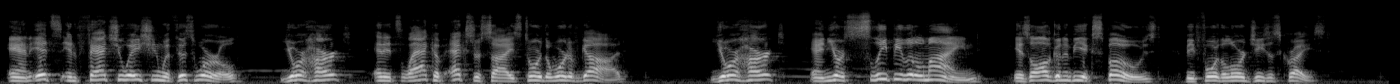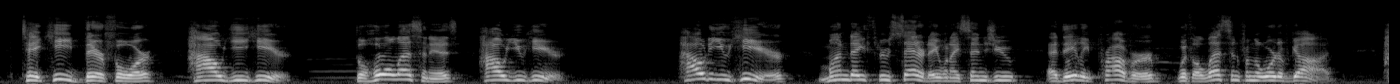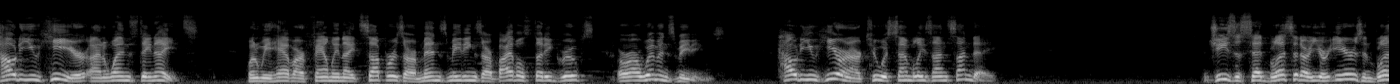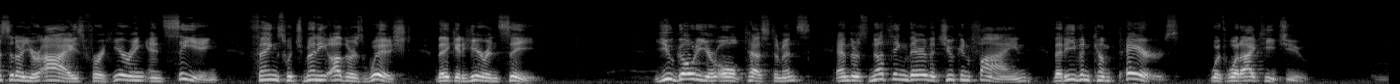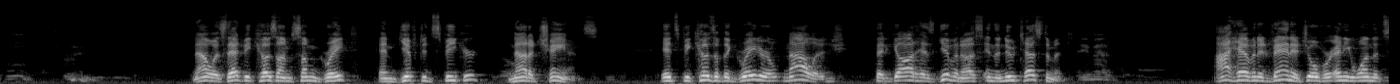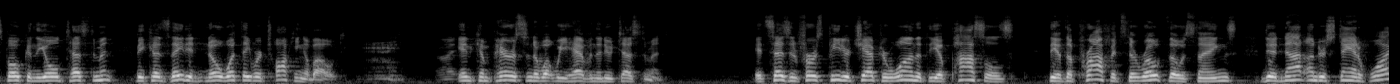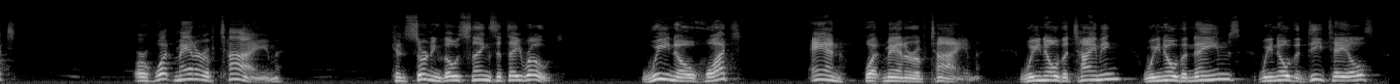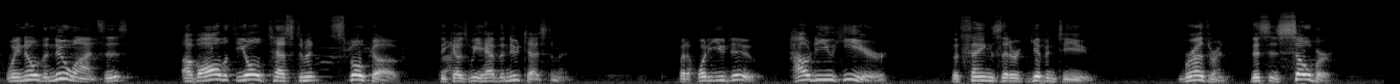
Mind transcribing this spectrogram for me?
and its infatuation with this world, your heart and its lack of exercise toward the Word of God, your heart and your sleepy little mind is all going to be exposed before the Lord Jesus Christ. Take heed, therefore, how ye hear. The whole lesson is how you hear. How do you hear Monday through Saturday when I send you a daily proverb with a lesson from the Word of God? How do you hear on Wednesday nights when we have our family night suppers, our men's meetings, our Bible study groups, or our women's meetings? How do you hear in our two assemblies on Sunday? Jesus said, Blessed are your ears and blessed are your eyes for hearing and seeing things which many others wished they could hear and see. You go to your Old Testaments, and there's nothing there that you can find that even compares with what I teach you. Now, is that because I'm some great and gifted speaker? Not a chance. It's because of the greater knowledge that God has given us in the New Testament. Amen. I have an advantage over anyone that spoke in the Old Testament because they didn't know what they were talking about. In comparison to what we have in the New Testament. It says in 1 Peter chapter 1 that the apostles, the, the prophets that wrote those things, did not understand what or what manner of time concerning those things that they wrote. We know what and what manner of time. We know the timing, we know the names, we know the details, we know the nuances of all that the Old Testament spoke of because we have the New Testament. But what do you do? How do you hear the things that are given to you? Brethren, this is sober.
